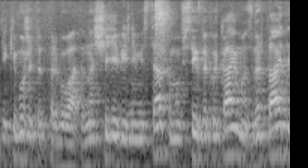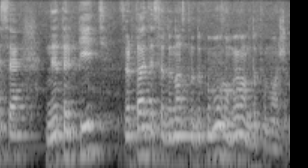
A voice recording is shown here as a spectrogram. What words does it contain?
які можуть тут перебувати. У нас ще є вільні місця, тому всіх закликаємо, звертайтеся, не терпіть, звертайтеся до нас по допомогу, ми вам допоможемо.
